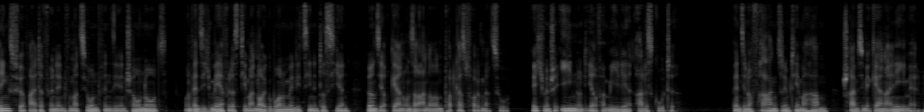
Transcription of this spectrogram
Links für weiterführende Informationen finden Sie in den Show Notes und wenn Sie sich mehr für das Thema Neugeborenenmedizin interessieren, hören Sie auch gerne unsere anderen Podcast-Folgen dazu. Ich wünsche Ihnen und Ihrer Familie alles Gute. Wenn Sie noch Fragen zu dem Thema haben, schreiben Sie mir gerne eine E-Mail.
